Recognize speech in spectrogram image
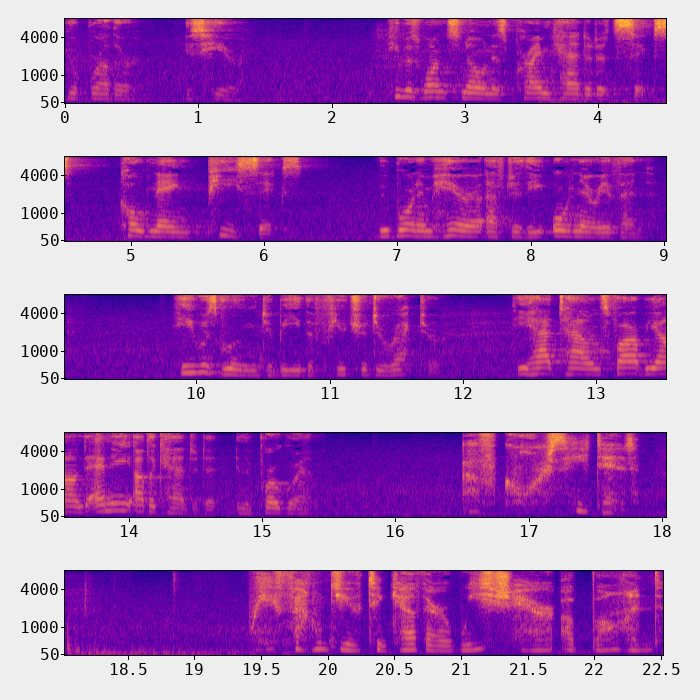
Your brother is here. He was once known as Prime Candidate 6, codename P6. We brought him here after the Ordinary event. He was groomed to be the future director. He had talents far beyond any other candidate in the program. Of course he did. We found you together. We share a bond.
